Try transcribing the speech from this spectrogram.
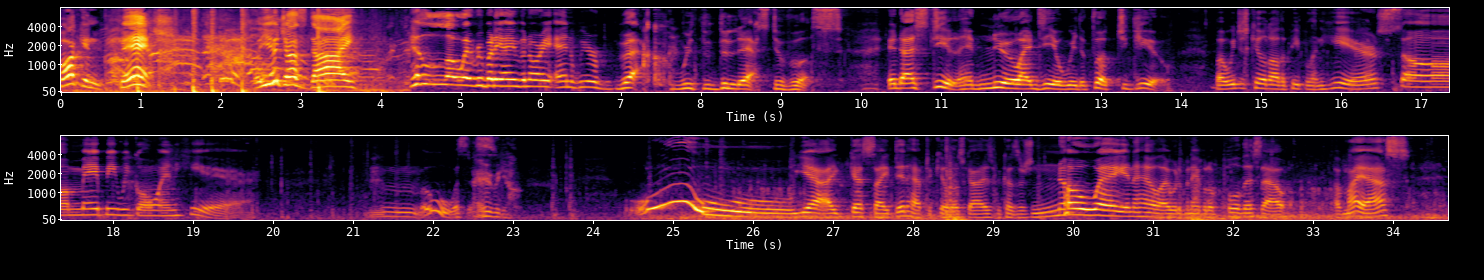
fucking bitch! Will you just die? Hello, everybody. I am Vennori, and we're back with The Last of Us. And I still have no idea where the fuck to go. But we just killed all the people in here, so maybe we go in here. Mm, ooh, what's this? Here we go. Ooh, yeah, I guess I did have to kill those guys because there's no way in hell I would have been able to pull this out of my ass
